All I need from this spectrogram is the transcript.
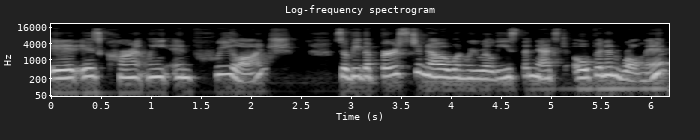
it is currently in pre launch so be the first to know when we release the next open enrollment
